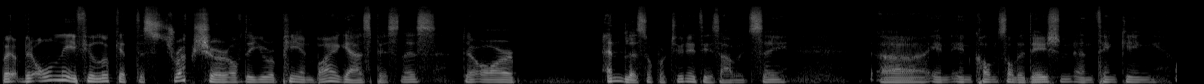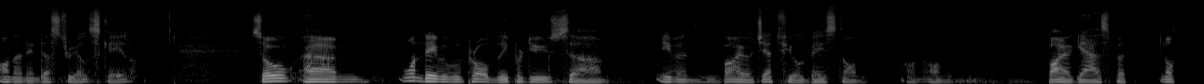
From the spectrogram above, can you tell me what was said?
but only if you look at the structure of the European biogas business, there are endless opportunities, I would say, uh, in consolidation and thinking on an industrial scale. So, um, one day we will probably produce even biojet fuel based on on biogas, but not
